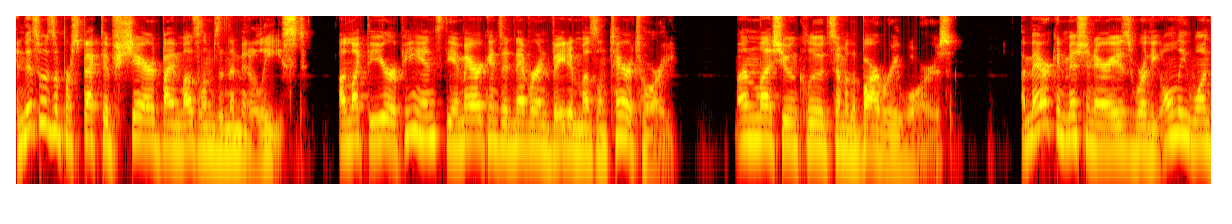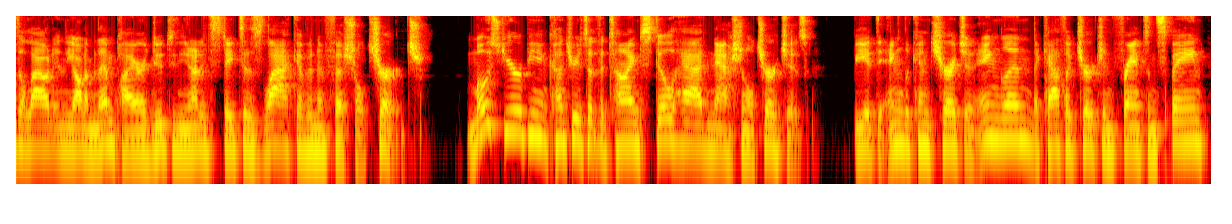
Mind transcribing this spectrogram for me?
and this was a perspective shared by Muslims in the Middle East. Unlike the Europeans, the Americans had never invaded Muslim territory, unless you include some of the Barbary Wars. American missionaries were the only ones allowed in the Ottoman Empire due to the United States' lack of an official church. Most European countries at the time still had national churches, be it the Anglican Church in England, the Catholic Church in France and Spain,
